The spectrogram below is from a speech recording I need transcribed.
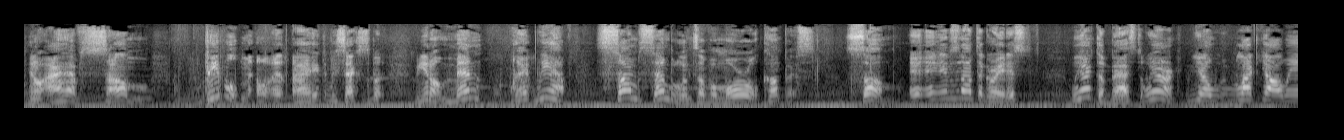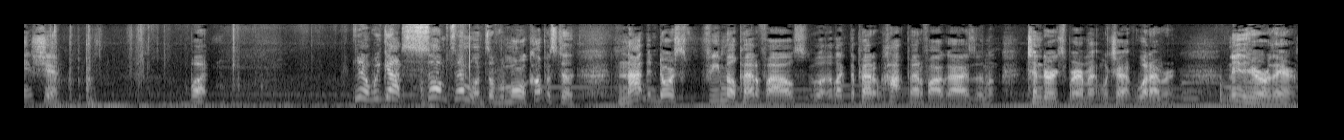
you know, I have some people, I hate to be sexist, but, you know, men we have some semblance of a moral compass. Some. It's not the greatest. We aren't the best. We aren't, you know, like y'all, we ain't shit. But, you know, we got some semblance of a moral compass to not endorse female pedophiles, like the pedo- hot pedophile guys in the Tinder experiment, which, uh, whatever. Neither here or there.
